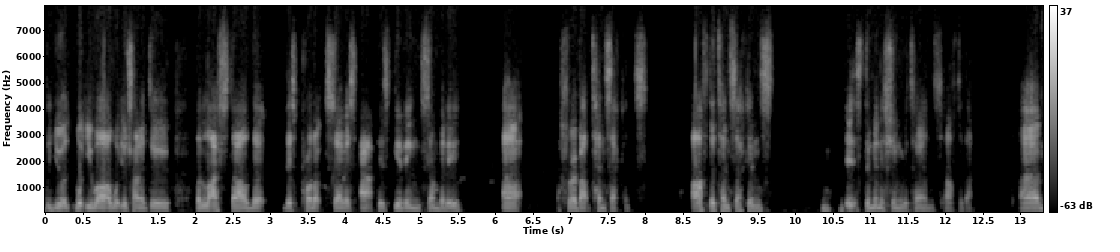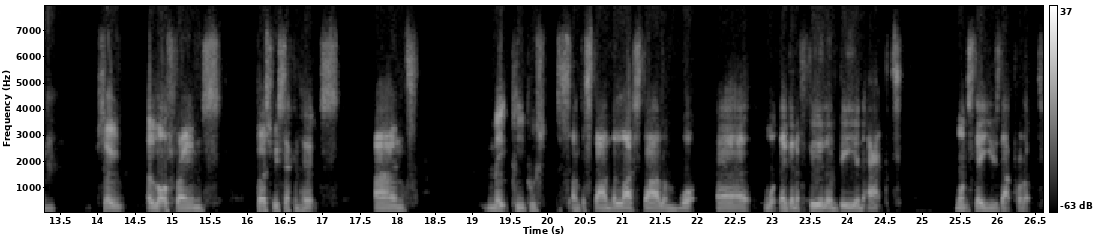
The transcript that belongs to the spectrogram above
you what you are, what you're trying to do, the lifestyle that this product, service, app is giving somebody uh, for about 10 seconds. After 10 seconds, it's diminishing returns after that. Um, so a lot of frames, first three second hooks, and make people understand the lifestyle and what uh, what they're going to feel and be and act once they use that product.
